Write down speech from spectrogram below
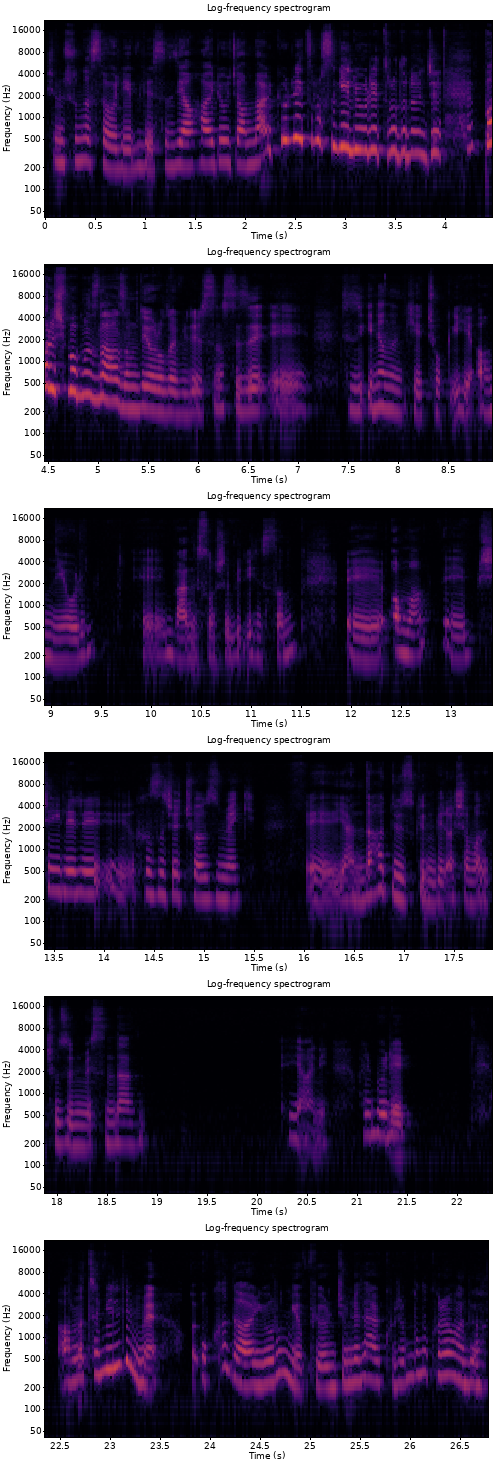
Şimdi şunu da söyleyebilirsiniz. Ya Hayri Hocam Merkür Retrosu geliyor retrodan önce barışmamız lazım diyor olabilirsiniz. Sizi, e, sizi inanın ki çok iyi anlıyorum. E, ben de sonuçta bir insanım. E, ama e, bir şeyleri e, hızlıca çözmek, e, yani daha düzgün bir aşamada çözülmesinden yani hani böyle anlatabildim mi? O kadar yorum yapıyorum, cümleler kuruyorum, bunu kuramadım.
